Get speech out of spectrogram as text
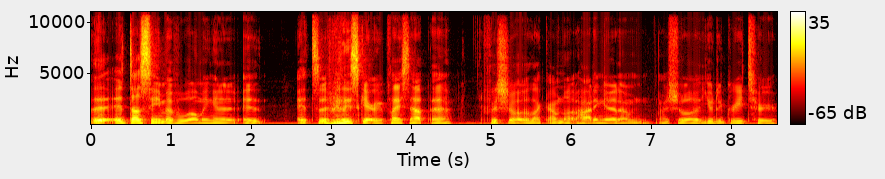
it, does seem overwhelming and it, it it's a really scary place out there for sure. Like I'm not hiding it. I'm I'm sure you'd agree too.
